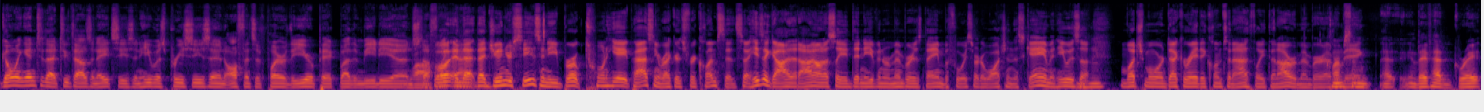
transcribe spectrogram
going into that 2008 season. He was preseason offensive player of the year pick by the media and wow. stuff well, like that. and that that junior season, he broke 28 passing records for Clemson. So he's a guy that I honestly didn't even remember remember his name before we started watching this game, and he was mm -hmm. a mm-hmm. much more decorated Clemson athlete than I remember ever Clemson, being. Uh, they've had great,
